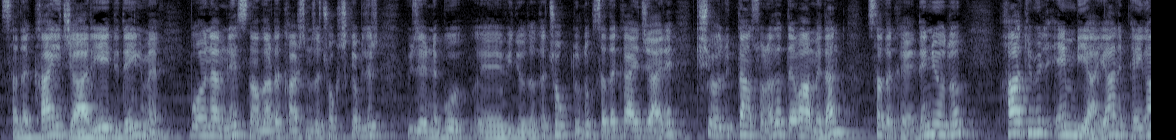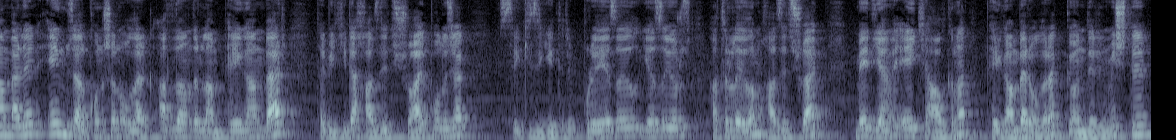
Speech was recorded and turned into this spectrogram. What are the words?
Sadakayı cariyeydi değil mi? Bu önemli. Sınavlarda karşımıza çok çıkabilir. Üzerine bu e, videoda da çok durduk. Sadakayı cari. Kişi öldükten sonra da devam eden sadakaya deniyordu. Hatibül Enbiya yani peygamberlerin en güzel konuşanı olarak adlandırılan peygamber tabii ki de Hazreti Şuayb olacak. 8'i getirip buraya yazıyoruz. Hatırlayalım Hazreti Şuayb Medyen ve Eyke halkına peygamber olarak gönderilmişti.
